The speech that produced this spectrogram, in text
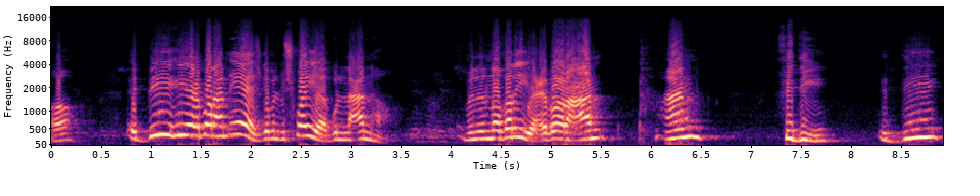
آه. ال D هي عبارة عن إيش؟ قبل بشوية قلنا عنها. من النظرية عبارة عن N في D. الدي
